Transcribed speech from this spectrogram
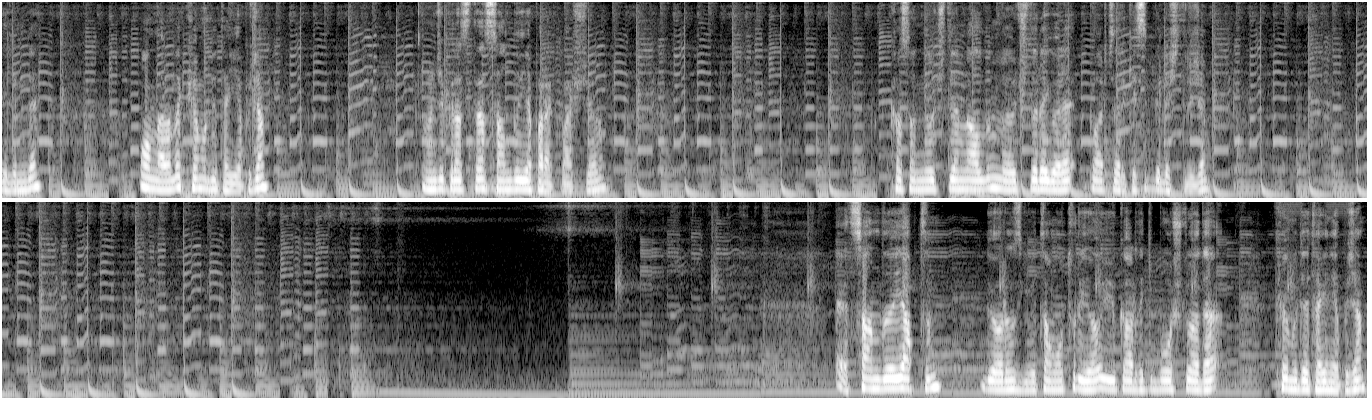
elimde. Onlarla da kömür detayı yapacağım. Önce plastikten sandığı yaparak başlıyorum. Kasanın ölçülerini aldım ve ölçülere göre parçaları kesip birleştireceğim. Evet sandığı yaptım. Gördüğünüz gibi tam oturuyor. Yukarıdaki boşluğa da kömür detayını yapacağım.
